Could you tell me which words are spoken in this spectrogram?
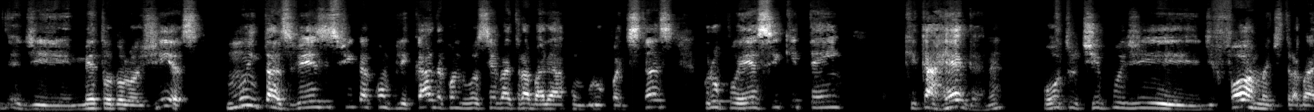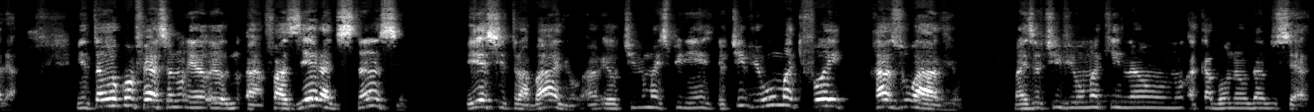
de metodologias, muitas vezes fica complicada quando você vai trabalhar com grupo à distância, grupo esse que tem que carrega né, outro tipo de, de forma de trabalhar. Então, eu confesso, eu, eu, fazer à distância esse trabalho, eu tive uma experiência, eu tive uma que foi razoável, mas eu tive uma que não, não acabou não dando certo.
